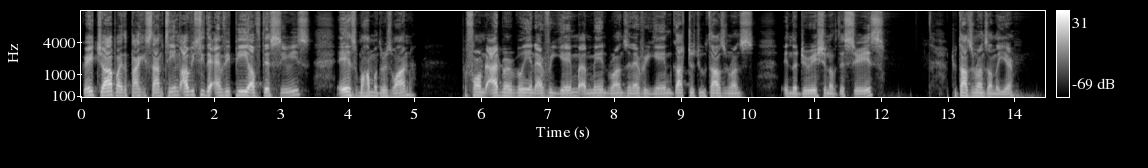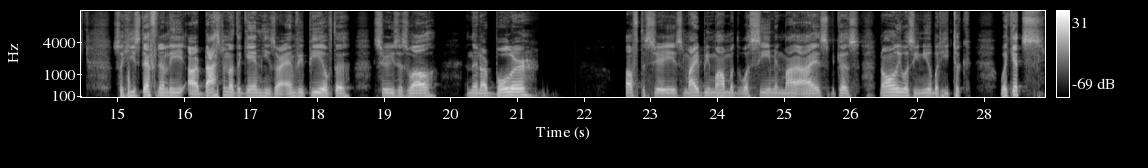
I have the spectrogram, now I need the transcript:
great job by the Pakistan team. Obviously, the MVP of this series is Mohammad Rizwan performed admirably in every game, uh, made runs in every game, got to 2,000 runs in the duration of this series, 2,000 runs on the year. So he's definitely our batsman of the game. He's our MVP of the series as well. And then our bowler of the series might be Muhammad Wasim in my eyes because not only was he new, but he took wickets.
